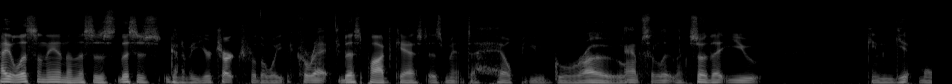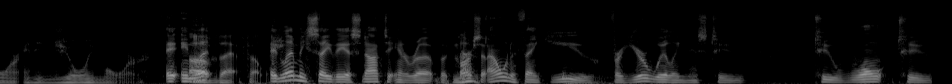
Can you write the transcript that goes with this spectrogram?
Hey, listen in, and this is this is going to be your church for the week. Correct. This podcast is meant to help you grow, Absolutely. so that you can get more and enjoy more And, and of let, that fellowship. and let me say this, not to interrupt, but No. Carson, I want to thank you for your willingness to to want to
